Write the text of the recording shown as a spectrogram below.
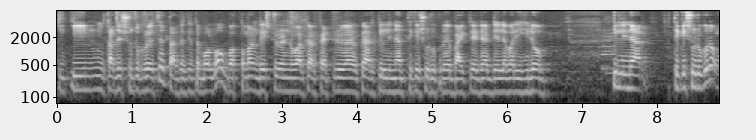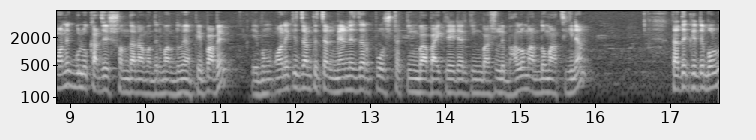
কী কী কাজের সুযোগ রয়েছে তাদের ক্ষেত্রে বলব, বর্তমান restaurant worker factory worker cleaner থেকে শুরু করে bike rider delivery hero cleaner থেকে শুরু করে অনেকগুলো কাজের সন্ধান আমাদের মাধ্যমে আপনি পাবেন এবং অনেকে জানতে চান ম্যানেজার পোস্টটা কিংবা বাইক রাইডার কিংবা আসলে ভালো মাধ্যম আছে কিনা, তাদের ক্ষেত্রে বলব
